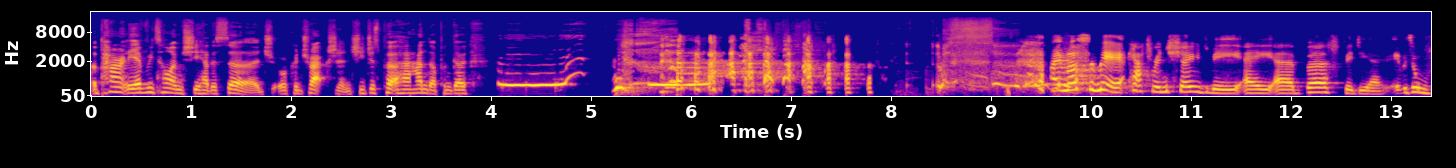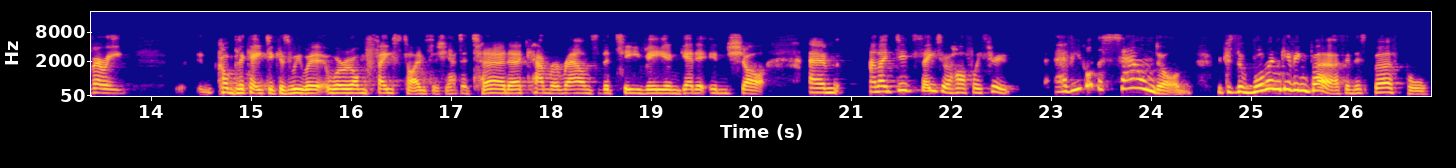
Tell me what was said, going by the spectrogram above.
apparently every time she had a surge or contraction, she just put her hand up and go. I must admit, Katharine showed me a uh, birth video. It was all very complicated because we were, were on FaceTime, so she had to turn her camera around to the TV and get it in shot. Um, and I did say to her halfway through, Have you got the sound on? Because the woman giving birth in this birth pool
